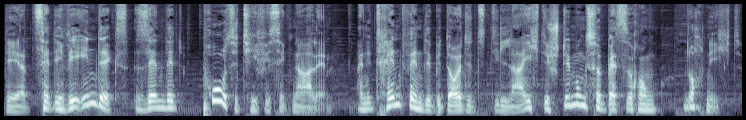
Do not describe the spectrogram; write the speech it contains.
Der ZEW-Index sendet positive Signale. Eine Trendwende bedeutet die leichte Stimmungsverbesserung noch nicht.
